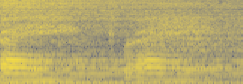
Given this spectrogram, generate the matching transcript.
break, break.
